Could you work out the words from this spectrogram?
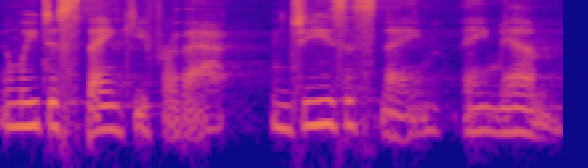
And we just thank you for that. In Jesus' name, amen.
